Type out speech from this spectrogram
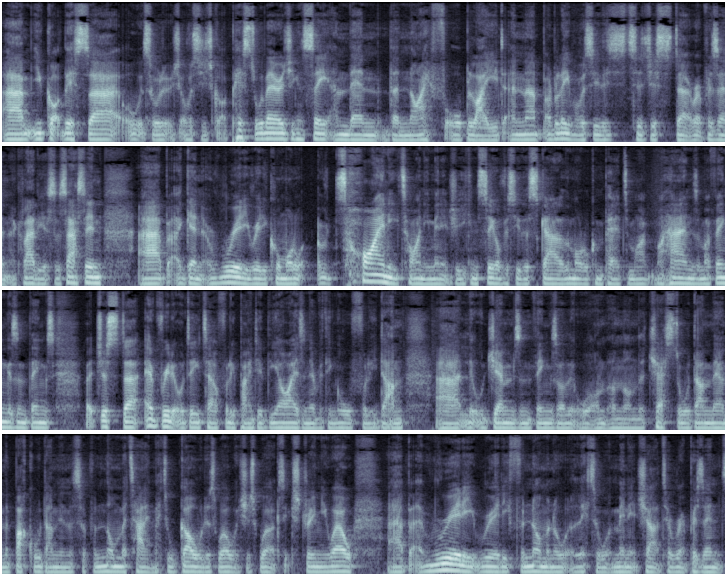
Um, you've got this, uh, of, obviously, she's got a pistol there, as you can see, and then the knife or blade. And uh, I believe, obviously, this is to just uh, represent a Callidus assassin. Uh, but again, a really, really cool model tiny, tiny miniature. You can see obviously the scale of the model compared to my, my hands and my fingers and things, but just uh, every little detail fully painted, the eyes and everything all fully done. Uh, little gems and things on, little, on, on, on, the chest all done there, and the buckle done in a sort of non-metallic metal gold as well, which just works extremely well. Uh, but a really, really phenomenal little miniature to represent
